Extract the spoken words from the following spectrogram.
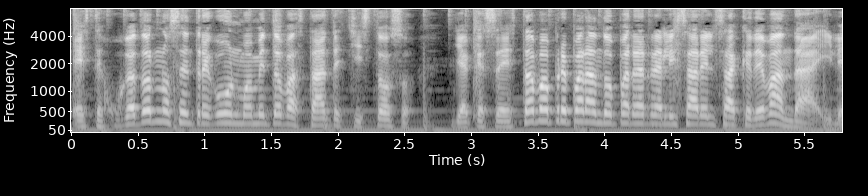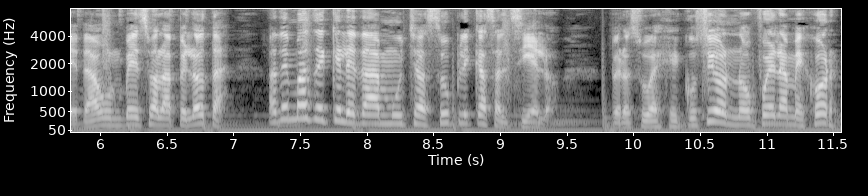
Este jugador nos entregó un momento bastante chistoso, ya que se estaba preparando para realizar el saque de banda y le da un beso a la pelota, además de que le da muchas súplicas al cielo, pero su ejecución no fue la mejor,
